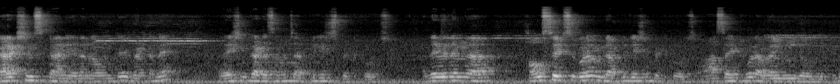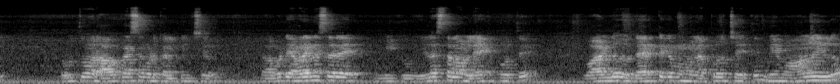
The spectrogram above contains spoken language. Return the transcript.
కరెక్షన్స్ కానీ ఏదైనా ఉంటే వెంటనే రేషన్ కార్డు సంబంధించి అప్లికేషన్స్ పెట్టుకోవచ్చు. అదేవిధంగా హౌస్ సైట్స్ కూడా మీరు అప్లికేషన్ పెట్టుకోవచ్చు. ఆ సైట్ కూడా అవైలబుల్గా ఉంది ఇప్పుడు. ప్రభుత్వం అవకాశం కూడా కల్పించారు. కాబట్టి ఎవరైనా సరే మీకు ఇళ్ళ స్థలం లేకపోతే వాళ్ళు డైరెక్ట్గా మమ్మల్ని అప్రోచ్ అయితే మేము ఆన్లైన్లో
